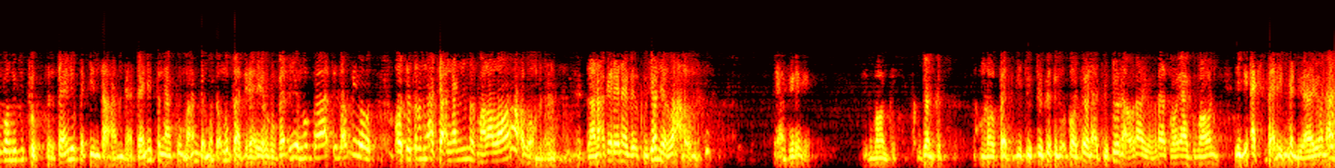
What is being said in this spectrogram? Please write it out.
Uang itu dokter, saya ini pecinta Anda, saya ini pengakuman Anda, mau ngobat ya, ya ngobat, ya ngobat, tapi yo, oh terus ngajak ngenes, malah lara kok. Anak kira nabi hujan ya lalu. Ya akhirnya, mau hujan ke menobat iki cucu ke tengok kocok nak cucu nak ora ya ora soalnya aku mau niki eksperimen ya ayo nak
